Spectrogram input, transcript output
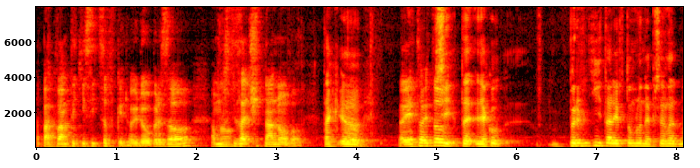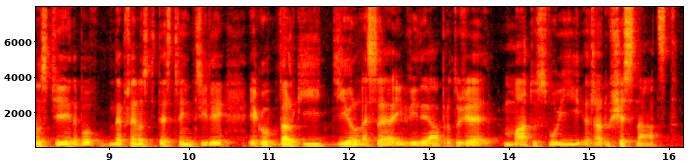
a pak vám ty tisícovky dojdou brzo a no. musíte začít na novo. Tak no. uh, je to, je to... Při, te, jako první tady v tomhle nepřehlednosti, nebo v nepřehlednosti té střední třídy, jako velký díl nese Nvidia, protože má tu svoji řadu 16,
